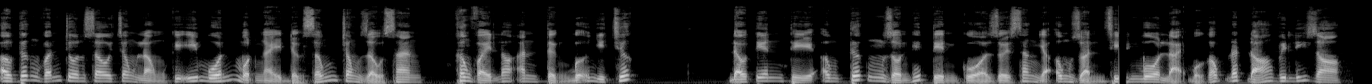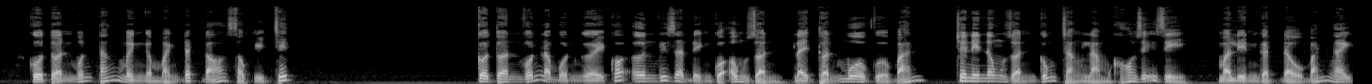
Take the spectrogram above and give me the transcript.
Âu Tức vẫn chôn sâu trong lòng cái ý muốn một ngày được sống trong giàu sang, không phải lo ăn từng bữa như trước. Đầu tiên thì ông Tước dồn hết tiền của rồi sang nhà ông Duẩn xin mua lại một góc đất đó với lý do cô Tuần muốn táng mình ở mảnh đất đó sau khi chết. Cô Tuần vốn là một người có ơn với gia đình của ông Duẩn lại thuận mua vừa bán cho nên ông Duẩn cũng chẳng làm khó dễ gì mà liền gật đầu bán ngay.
